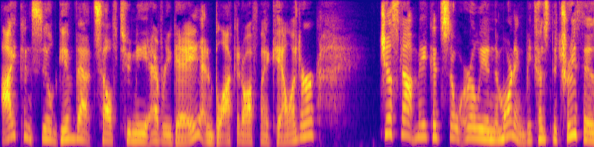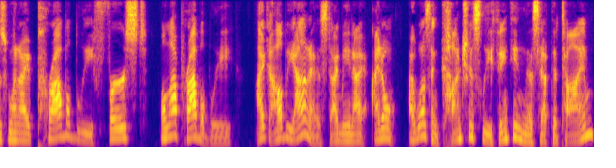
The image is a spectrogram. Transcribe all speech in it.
I can still give that self to me every day and block it off my calendar, just not make it so early in the morning. Because the truth is, when I probably first, well, not probably, I, will be honest. I mean, I, I don't, I wasn't consciously thinking this at the time,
